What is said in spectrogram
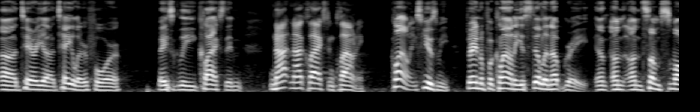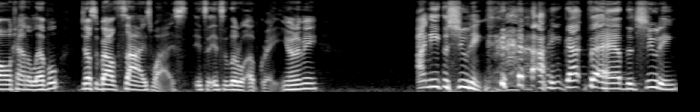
uh, Terry uh, Taylor for basically Claxton Not not Claxton Clowney. Clowney, excuse me. Trading him for Clowney is still an upgrade on, on, on some small kind of level, just about size wise. It's it's a little upgrade. You know what I mean? I need the shooting. I got to have the shooting,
